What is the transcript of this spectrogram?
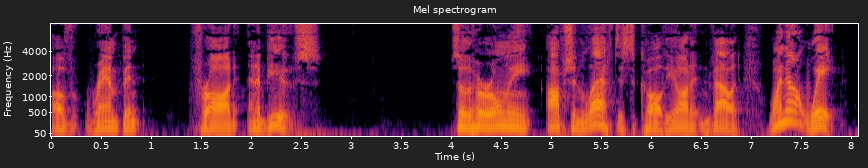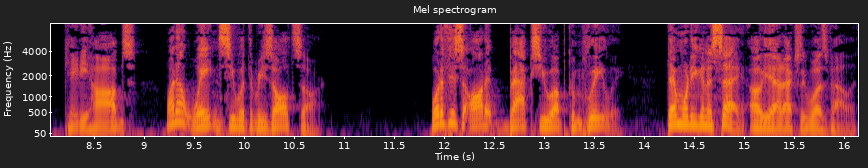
of rampant fraud and abuse. So her only option left is to call the audit invalid. Why not wait, Katie Hobbs? Why not wait and see what the results are? What if this audit backs you up completely? Then what are you going to say? Oh, yeah, it actually was valid.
